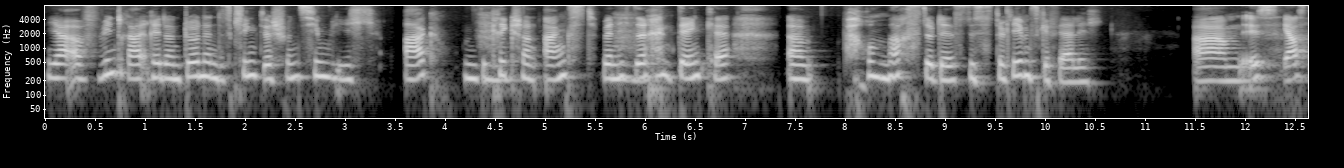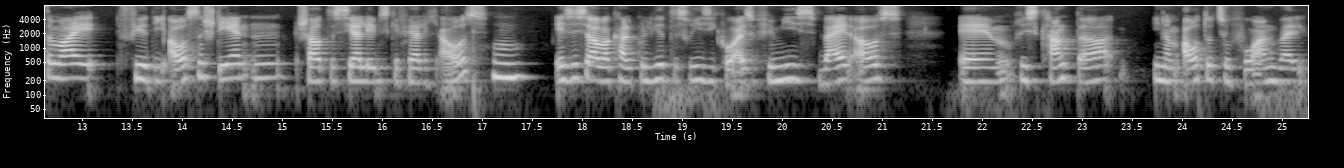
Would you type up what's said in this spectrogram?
Ja, auf Windrädern turnen, das klingt ja schon ziemlich arg. Und ich kriege schon Angst, wenn ich daran denke. Ähm, warum machst du das? Das ist doch lebensgefährlich. Ähm, ist erst einmal für die Außenstehenden schaut es sehr lebensgefährlich aus. Mhm. Es ist aber kalkuliertes Risiko. Also für mich ist weitaus ähm, riskanter, in einem Auto zu fahren, weil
